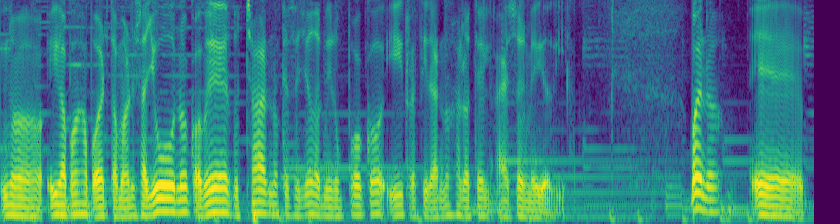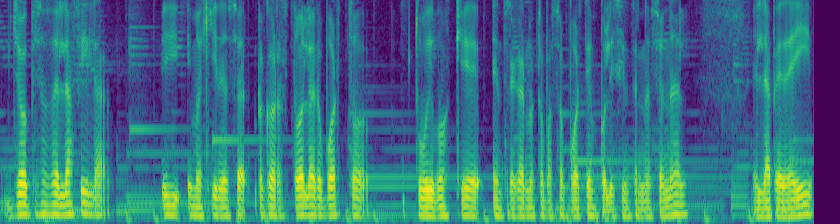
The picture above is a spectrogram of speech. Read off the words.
nos íbamos a poder tomar desayuno, comer, ducharnos, qué sé yo, dormir un poco y retirarnos al hotel a eso del mediodía. Bueno, eh, yo empecé a hacer la fila y imagínense, recorrer todo el aeropuerto, tuvimos que entregar nuestro pasaporte en Policía Internacional, en la PDI,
